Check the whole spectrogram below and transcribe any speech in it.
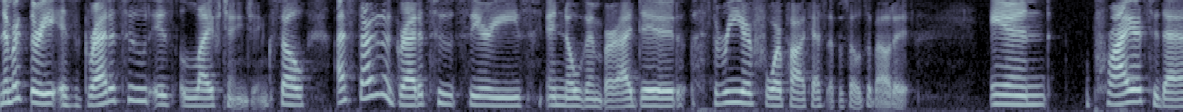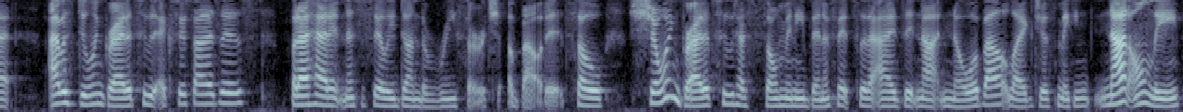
Number three is gratitude is life changing. So I started a gratitude series in November. I did three or four podcast episodes about it. And prior to that, I was doing gratitude exercises, but I hadn't necessarily done the research about it. So showing gratitude has so many benefits that I did not know about, like just making not only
